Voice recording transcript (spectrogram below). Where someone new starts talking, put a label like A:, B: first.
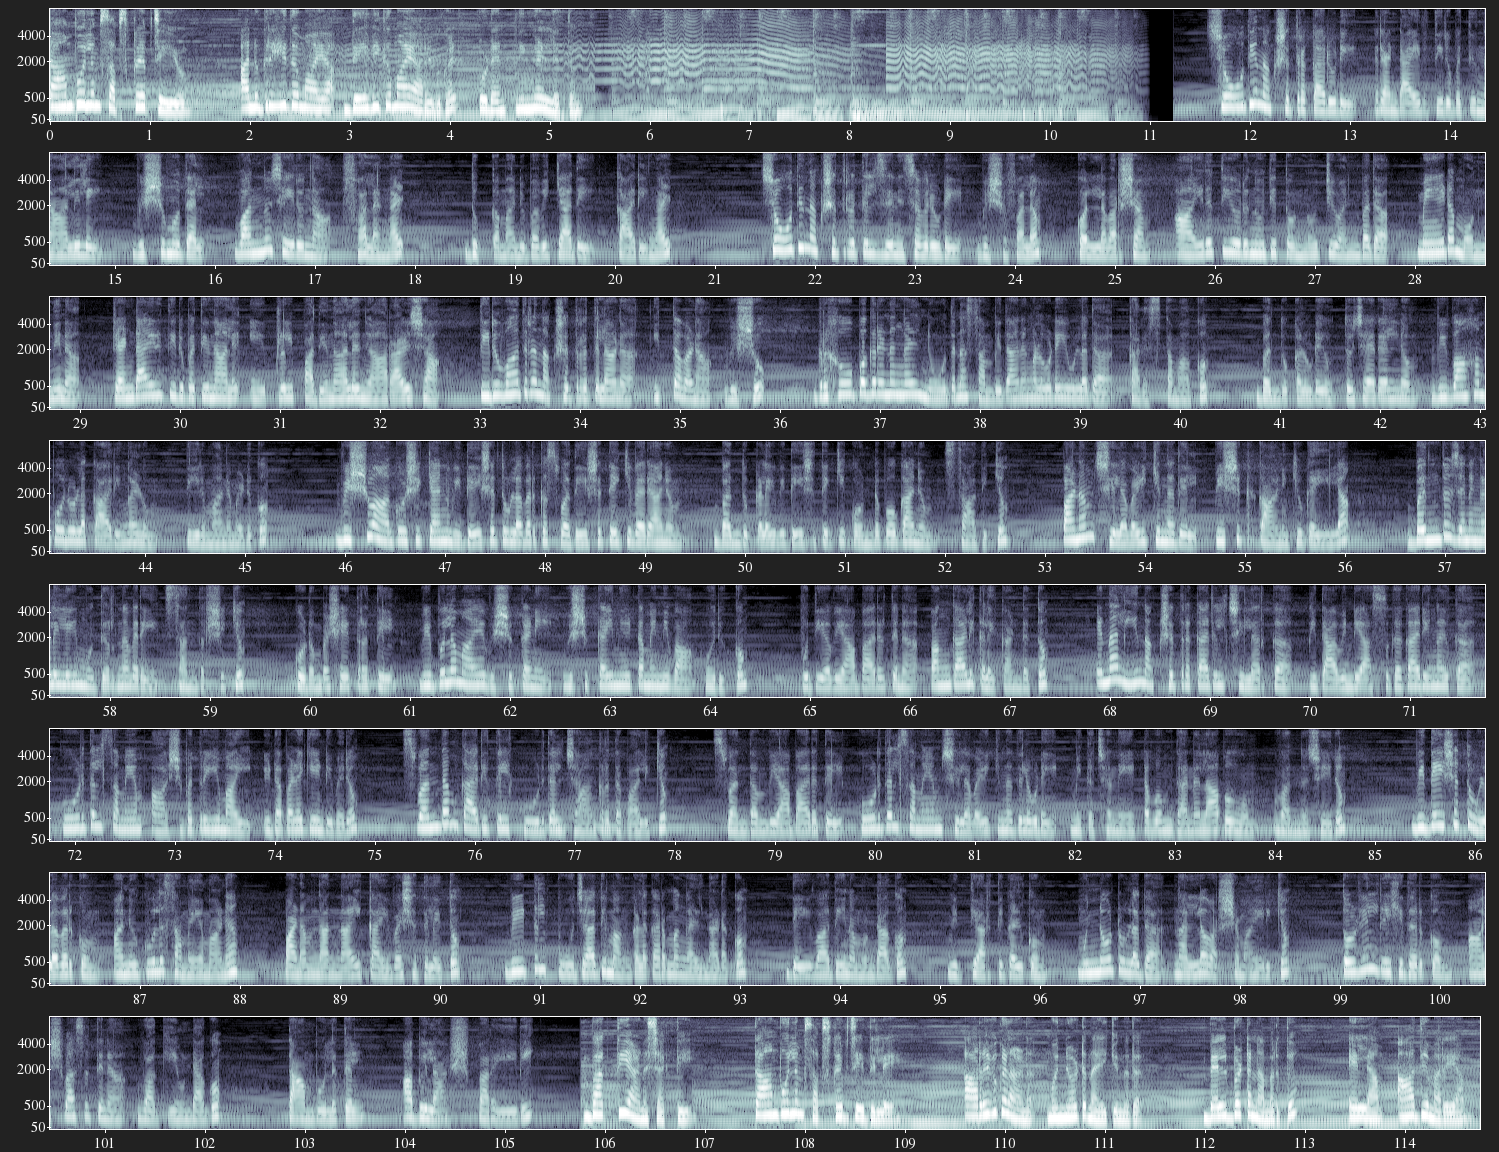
A: താമ്പൂലം subscribe ചെയ്യൂ. അനുഗ്രഹീതമായ ദൈവികമായ അറിവുകൾ ഉടൻ നിങ്ങളിലെത്തും.
B: ചോദ്യ നക്ഷത്രക്കാരുടെ രണ്ടായിരത്തി ഇരുപത്തിനാലിലെ വിഷു മുതൽ വന്നുചേരുന്ന ഫലങ്ങൾ ദുഃഖം അനുഭവിക്കാതെ കാര്യങ്ങൾ. ചോദ്യ നക്ഷത്രത്തിൽ ജനിച്ചവരുടെ വിഷുഫലം കൊല്ലവർഷം ആയിരത്തി ഒരുന്നൂറ്റി തൊണ്ണൂറ്റി ഒൻപത് മേടം ഒന്നിന് രണ്ടായിരത്തി ഇരുപത്തിനാല് ഏപ്രിൽ പതിനാല് ഞായറാഴ്ച തിരുവാതിര നക്ഷത്രത്തിലാണ് ഇത്തവണ വിഷു. ഗൃഹോപകരണങ്ങൾ നൂതന സംവിധാനങ്ങളോടെയുള്ളത് കരസ്ഥമാക്കും. ബന്ധുക്കളുടെ ഒത്തുചേരലിനും വിവാഹം പോലുള്ള കാര്യങ്ങളിലും തീരുമാനമെടുക്കും. വിഷു ആഘോഷിക്കാൻ വിദേശത്തുള്ളവർക്ക് സ്വദേശത്തേക്ക് വരാനും ബന്ധുക്കളെ വിദേശത്തേക്ക് കൊണ്ടുപോകാനും സാധിക്കും. പണം ചിലവഴിക്കുന്നതിൽ പിശുക്ക് കാണിക്കുകയില്ല. ബന്ധുജനങ്ങളിലെ മുതിർന്നവരെ സന്ദർശിക്കും. കുടുംബക്ഷേത്രത്തിൽ വിപുലമായ വിഷുക്കണി വിഷുക്കൈനീട്ടം എന്നിവ ഒരുക്കും. പുതിയ വ്യാപാരത്തിന് പങ്കാളികളെ കണ്ടെത്തും. എന്നാൽ ഈ നക്ഷത്രക്കാരിൽ ചിലർക്ക് പിതാവിന്റെ അസുഖകാര്യങ്ങൾക്ക് കൂടുതൽ സമയം ആശുപത്രിയുമായി ഇടപഴകേണ്ടി വരും. സ്വന്തം കാര്യത്തിൽ കൂടുതൽ ജാഗ്രത പാലിക്കും. സ്വന്തം വ്യാപാരത്തിൽ കൂടുതൽ സമയം ചിലവഴിക്കുന്നതിലൂടെ മികച്ച നേട്ടവും ധനലാഭവും വന്നുചേരും. വിദേശത്തുള്ളവർക്കും അനുകൂല സമയമാണ്. പണം നന്നായി കൈവശത്തിലെത്തും. വീട്ടിൽ പൂജാതി മംഗളകർമ്മങ്ങൾ നടക്കും. ദൈവാധീനമുണ്ടാകും. വിദ്യാർത്ഥികൾക്കും മുന്നോട്ടുള്ളത് നല്ല വർഷമായിരിക്കും. തൊഴിൽ രഹിതർക്കും ആശ്വാസത്തിന് വകയുണ്ടാകും. താമ്പൂലത്തിൽ അഭിലാഷ് പറയേരി.
A: ഭക്തിയാണ് ശക്തി. താമ്പൂലം സബ്സ്ക്രൈബ് ചെയ്തില്ലേ? അറിവുകളാണ് മുന്നോട്ട് നയിക്കുന്നത്. ബെൽബട്ടൺ അമർത്തു. എല്ലാം ആദ്യം അറിയാം.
